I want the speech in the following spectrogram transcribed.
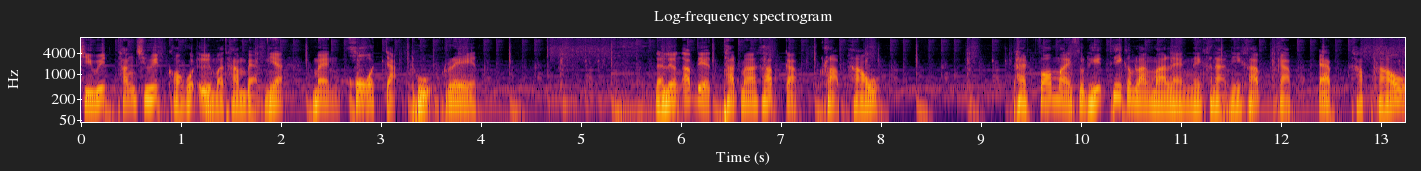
ชีวิตทั้งชีวิตของคนอื่นมาทำแบบเนี้ยแม่งโคตรจะทุเรศ และเรื่องอัปเดตถัดมาครับกับ Clubhouse แพลตฟอร์มใหม่สุดฮิตที่กำลังมาแรงในขณะนี้ครับ กับแอป Clubhouse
